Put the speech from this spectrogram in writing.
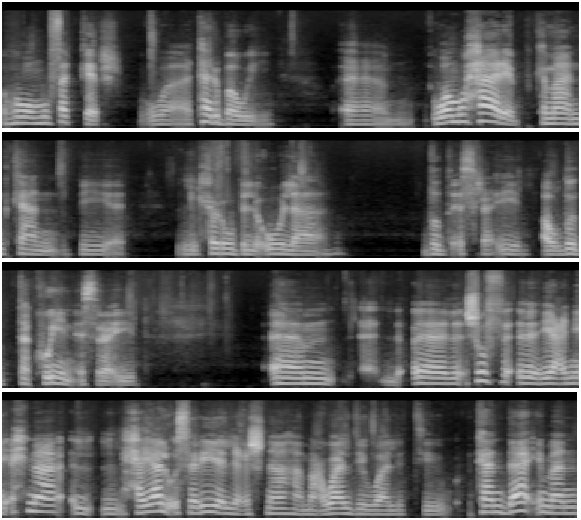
وهو مفكر وتربوي. ومحارب كمان كان بالحروب الأولى ضد إسرائيل أو ضد تكوين إسرائيل. شوف يعني إحنا الحياة الأسرية اللي عشناها مع والدي ووالدتي كان دائما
